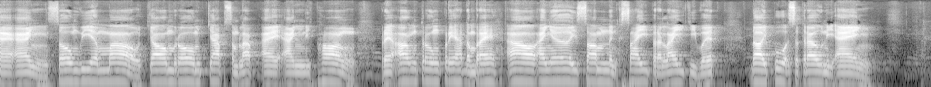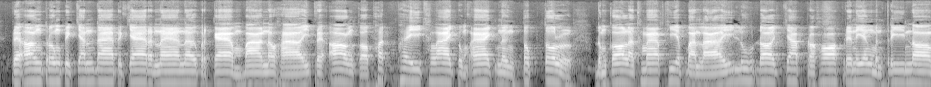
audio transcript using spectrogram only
តាអញសូមវាមកចោមរោមចាប់សម្លាប់ឯអញនេះផងព្រះអង្គទ្រង់ព្រះតម្រេះអោអញអើយសំនឹងខ្សៃប្រឡ័យជីវិត ដោយពួកសត្រូវនេះឯងព្រះអង្គទ្រង់ព្រះចន្ទាពិចារណានៅប្រការអំបាលនៅហើយព្រះអង្គក៏ផិតភ័យខ្លាចពុំអាចនឹងទប់ទល់ តម្កល់អាត្មាភាពបានឡើយលុះដល់ចាប់ប្រហោះព្រះនាងមន្ត្រីនាំ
